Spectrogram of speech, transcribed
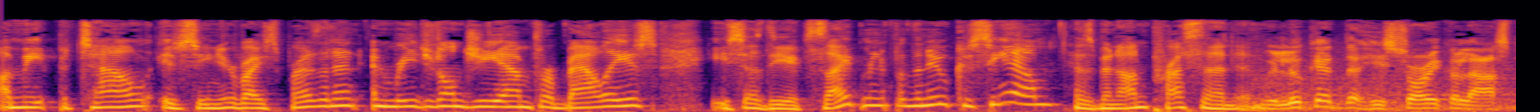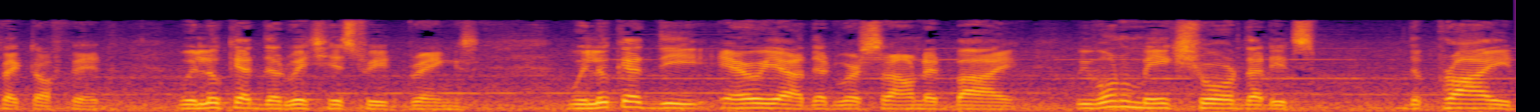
Amit Patel is Senior Vice President and Regional GM for Bally's. He says the excitement for the new casino has been unprecedented. We look at the historical aspect of it, we look at the rich history it brings we look at the area that we're surrounded by. We want to make sure that it's the pride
